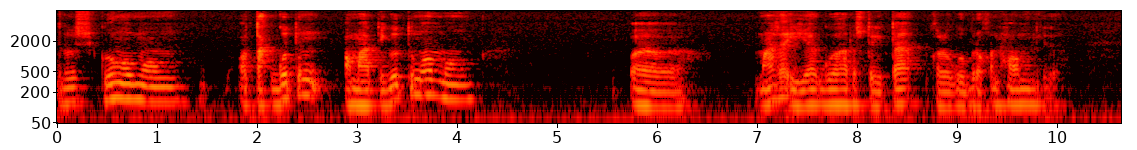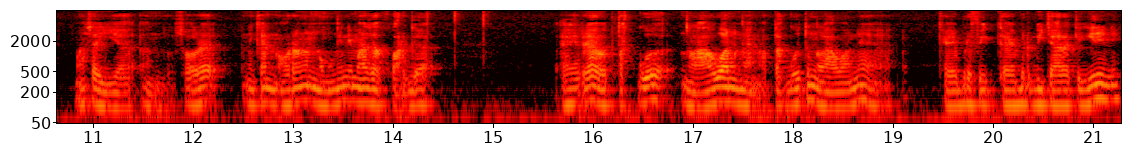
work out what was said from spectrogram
Terus gue ngomong otak gue tuh sama hati gue tuh ngomong e, masa iya gue harus cerita kalau gue broken home? Gitu. Masa iya? Soalnya ini kan orang kan ngomongin ini masa keluarga akhirnya otak gue ngelawan kan. Otak gue tuh ngelawannya kayak berfik kayak berbicara kayak gini nih.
